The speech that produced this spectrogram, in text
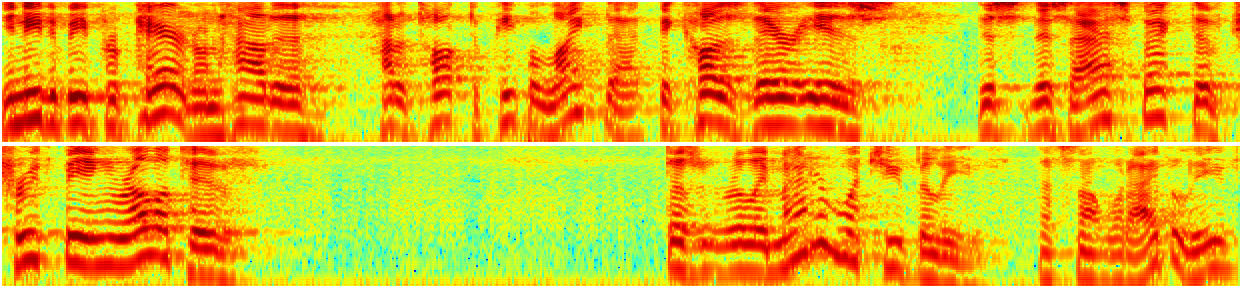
You need to be prepared on how to how to talk to people like that because there is this this aspect of truth being relative doesn't really matter what you believe. That's not what I believe.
